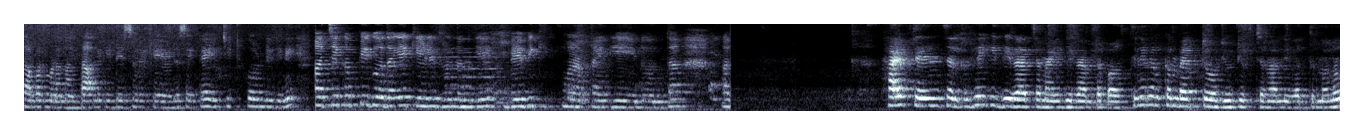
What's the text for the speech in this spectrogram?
ಸಾಂಬಾರು ಮಾಡೋಣ ಅಂತ. ಆಲೂಗೆಡ್ಡೆ ಸೋರೆಕಾಯಿ ಎರಡು ಸಹಿತ ಹೆಚ್ಚಿಟ್ಕೊಂಡಿದ್ದೀನಿ. ಚೆಕಪ್ಪಿಗೆ ಹೋದಾಗೆ ಕೇಳಿದ್ರು ನನಗೆ ಬೇಬಿ ಕಿಕ್ ಮಾಡ್ತಾ ಇದೆಯಾ ಏನು ಅಂತ? ಹಾಯ್ ಫ್ರೆಂಡ್ಸ್ ಎಲ್ಲರೂ ಹೇಗಿದ್ದೀರಾ? ಚೆನ್ನಾಗಿದ್ದೀರಾ ಅಂತ ಭಾವಿಸ್ತೀನಿ. Welcome back to our YouTube channel ಇವತ್ತು ನಾನು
